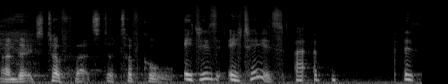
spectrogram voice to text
And it's tough. That's a tough call. It is. It is. Uh, uh, there's,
